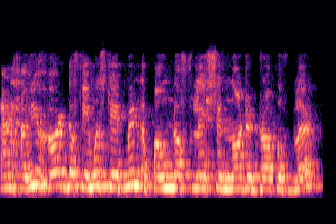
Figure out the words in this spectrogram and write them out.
And have you heard the famous statement, "A pound of flesh and not a drop of blood"?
